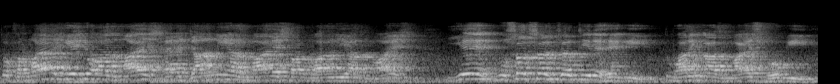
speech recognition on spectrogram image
تو فرمایا یہ جو آزمائش ہے، جانی آزمائش اور مالی آزمائش، یہ مسلسل چلتی رہے گی، تمہاری آزمائش ہوگی۔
